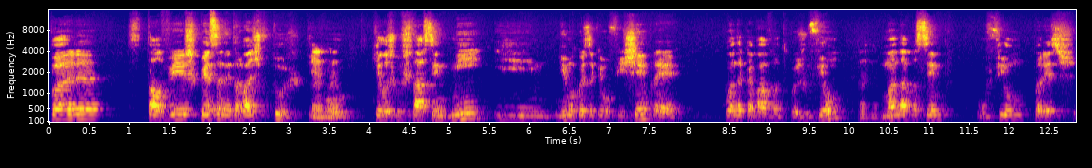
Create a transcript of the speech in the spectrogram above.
para talvez pensando em trabalhos futuros, tipo Uhum. Que eles gostassem de mim e, e uma coisa que eu fiz sempre é quando acabava depois o filme, Uhum. mandava sempre o filme para esses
